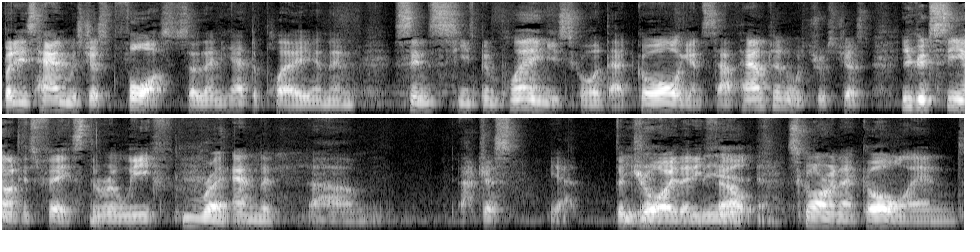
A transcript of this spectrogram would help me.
but his hand was just forced, so then he had to play. And then since he's been playing, he scored that goal against Southampton, which was just you could see on his face the relief Right. and the um, just yeah the Yeah, joy that he yeah. felt scoring that goal and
